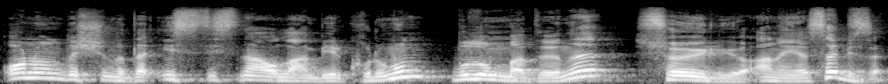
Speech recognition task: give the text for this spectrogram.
Onun dışında da istisna olan bir kurumun bulunmadığını söylüyor anayasa bize.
